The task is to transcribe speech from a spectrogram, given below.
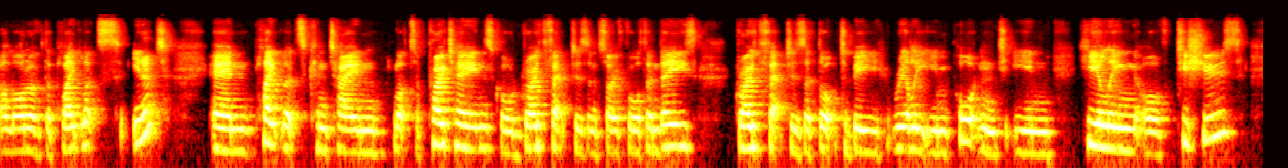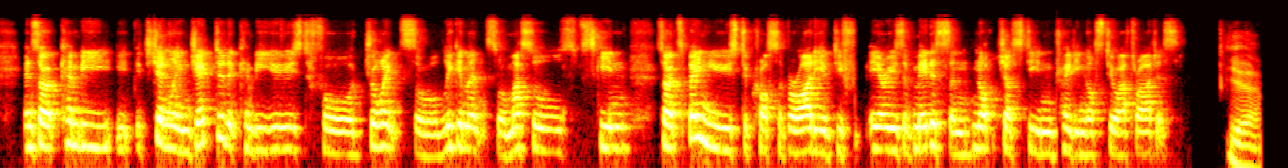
a lot of the platelets in it. And platelets contain lots of proteins called growth factors and so forth. And these growth factors are thought to be really important in healing of tissues and so it can be, it's generally injected, it can be used for joints or ligaments or muscles, skin. So it's been used across a variety of different areas of medicine, not just in treating osteoarthritis. Yeah,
